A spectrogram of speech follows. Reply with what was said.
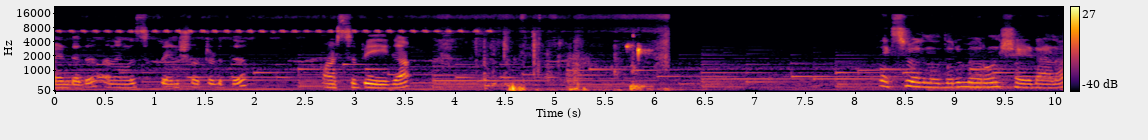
വേണ്ടത് അത് നിങ്ങൾ സ്ക്രീൻഷോട്ട് എടുത്ത് വാട്സപ്പ് ചെയ്യുക. നെക്സ്റ്റ് വരുന്നത് ഒരു മെറൂൺ ഷെയ്ഡാണ്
